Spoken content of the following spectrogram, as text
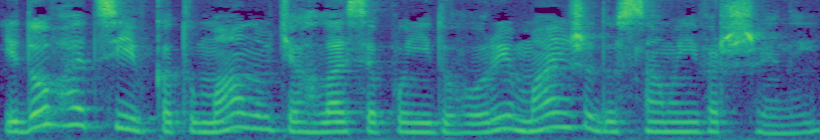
і довга цівка туману тяглася по ній догори майже до самої вершини.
